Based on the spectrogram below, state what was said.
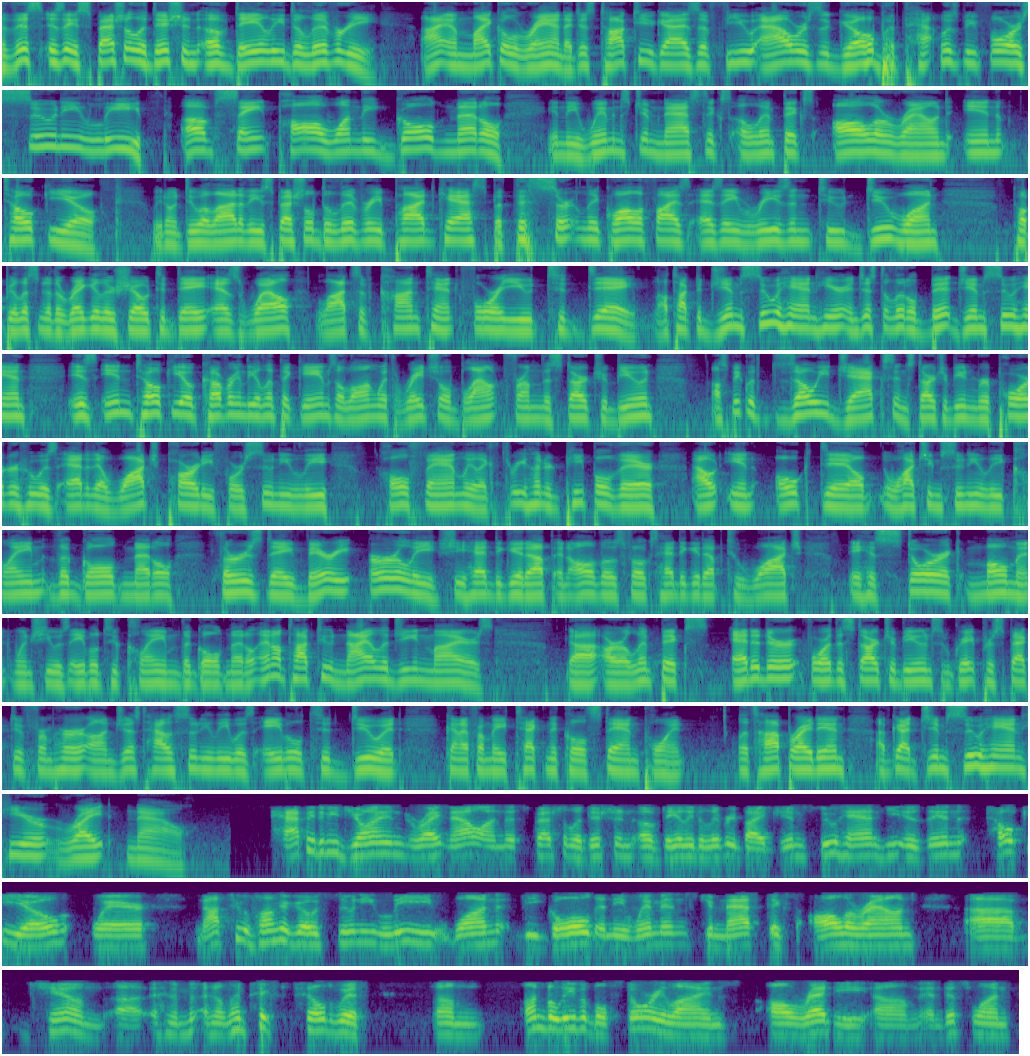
Uh, this is a special edition of Daily Delivery. I am Michael Rand. I just talked to you guys a few hours ago, but that was before Suni Lee of St. Paul won the gold medal in the women's gymnastics Olympics all around in Tokyo. We don't do a lot of these special delivery podcasts, but this certainly qualifies as a reason to do one. Hope you listen to the regular show today as well. Lots of content for you today. I'll talk to Jim Souhan here in just a little bit. Jim Souhan is in Tokyo covering the Olympic Games along with Rachel Blount from the Star Tribune. I'll speak with Zoe Jackson, Star Tribune reporter, who has added a watch party for Suni Lee whole family, like 300 people there out in Oakdale watching Suni Lee claim the gold medal Thursday. Very early, she had to get up, and all of those folks had to get up to watch a historic moment when she was able to claim the gold medal. And I'll talk to Naila-Jean Meyers. Uh, our Olympics editor for the Star Tribune. Some great perspective from her on just how Suni Lee was able to do it, kind of from a technical standpoint. Let's hop right in. I've got Jim Souhan here right now happy to be joined right now on this special edition of Daily Delivery by Jim Souhan. He is in Tokyo, where not too long ago, Suni Lee won the gold in the women's gymnastics all around. Uh, Jim, uh, an, an Olympics filled with some unbelievable storylines already, um, and this one,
